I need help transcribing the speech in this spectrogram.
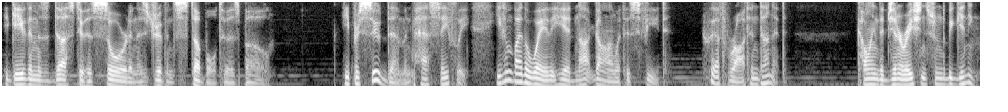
He gave them as dust to his sword and has driven stubble to his bow. He pursued them and passed safely, even by the way that he had not gone with his feet who hath wrought and done it, calling the generations from the beginning.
